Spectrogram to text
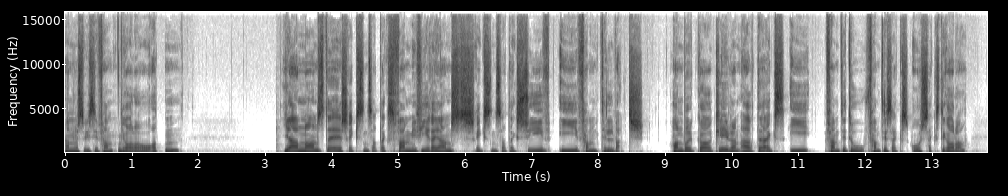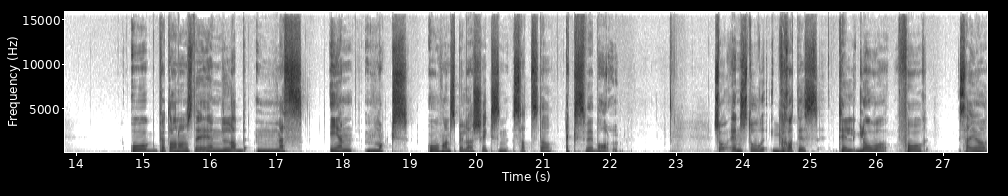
Henholdsvis i 15 grader og 18. Hjernen hans det er Schrixen ZX5 i 4 igjen, Schrixen ZX7 i 5 til vetch. Han bruker Cleveland RTX i 52, 56 og 60 grader. Og putteren hans det er en Lab Mess 1 Max, og han spiller Schrixen Zstar XV-ballen. Så en stor grattis til Glover for seier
